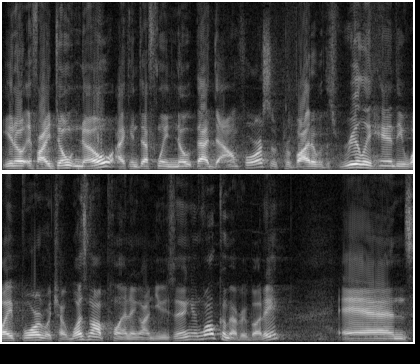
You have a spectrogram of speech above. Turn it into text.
you know, if I don't know, I can definitely note that down for us. It's provided with this really handy whiteboard, which I was not planning on using. And welcome, everybody. And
